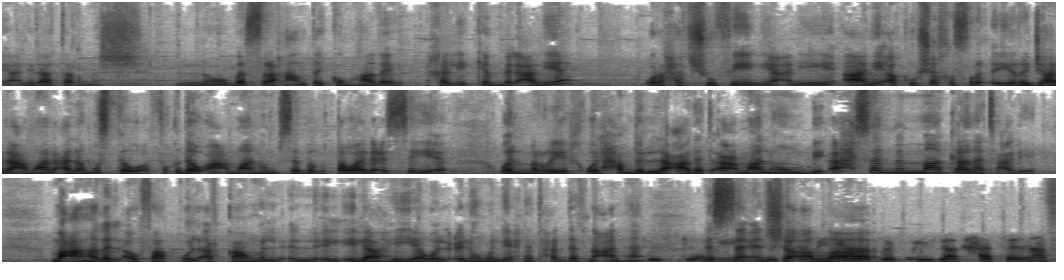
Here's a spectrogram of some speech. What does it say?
يعني لا ترمش. إنه بس راح أعطيكم هذا خليه يكمل عليه وراح تشوفين. يعني أني أكو شخص رجال أعمال على مستوى فقدوا أعمالهم بسبب الطوالع السيئة والمريخ. والحمد لله عادت أعمالهم بأحسن مما كانت عليه. مع هذا الأوفاق والأرقام الإلهية والعلوم اللي إحنا تحدثنا عنها. لسه إن شاء الله يا رب ميزان حسناتك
